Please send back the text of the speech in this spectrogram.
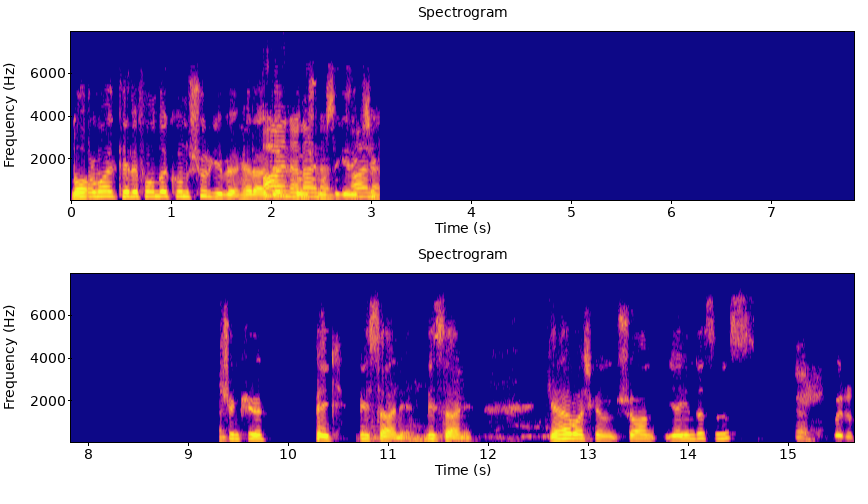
Normal telefonda konuşur gibi herhalde aynen aynen. konuşması gerekecek. aynen. Çünkü pek bir saniye, bir saniye. Genel Başkanım şu an yayındasınız. Buyurun.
